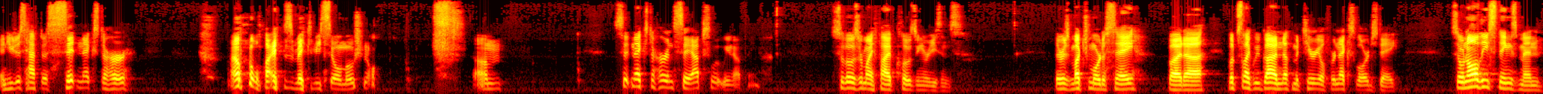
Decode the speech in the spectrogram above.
and you just have to sit next to her i don't know why this makes me so emotional. Um, sit next to her and say absolutely nothing. So those are my five closing reasons. There is much more to say but uh, looks like we've got enough material for next lord's day. So in all these things men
